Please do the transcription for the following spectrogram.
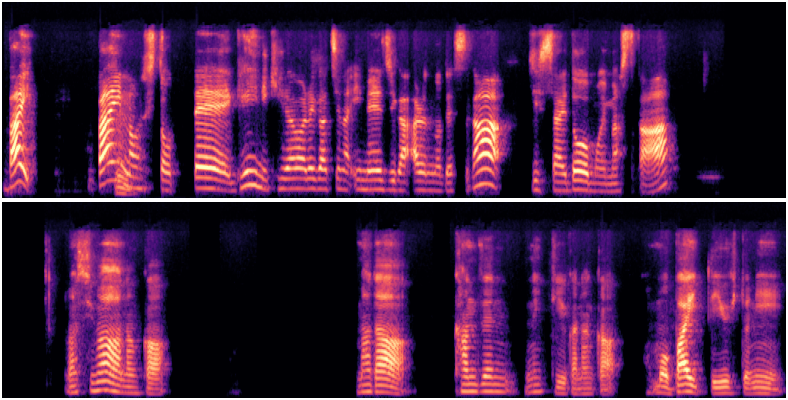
バイ。バイの人って、ゲイに嫌われがちなイメージがあるのですが、実際どう思いますか？わしはなんかまだ完全にっていうかなんかもうバイっていう人に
